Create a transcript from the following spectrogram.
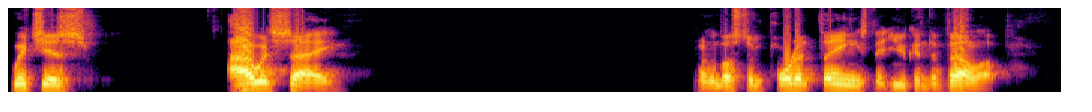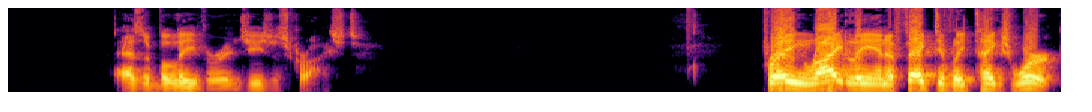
which is, I would say, one of the most important things that you can develop as a believer in Jesus Christ. Praying rightly and effectively takes work.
